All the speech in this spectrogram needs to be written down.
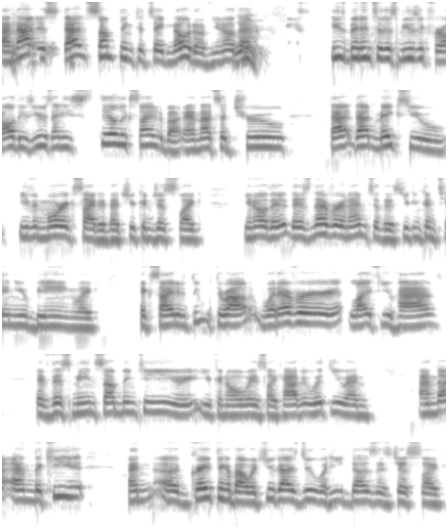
and that is that's something to take note of you know that Mm. he's been into this music for all these years and he's still excited about it. And that's a true that that makes you even more excited that you can just like you know there, there's never an end to this you can continue being like excited th- throughout whatever life you have if this means something to you you can always like have it with you and and that and the key and a great thing about what you guys do what he does is just like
